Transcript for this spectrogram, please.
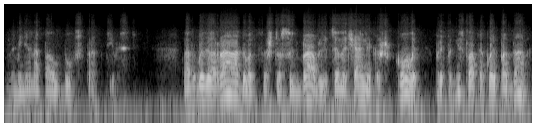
На меня напал дух строптивости. Надо было радоваться, что судьба в лице начальника школы преподнесла такой подарок.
